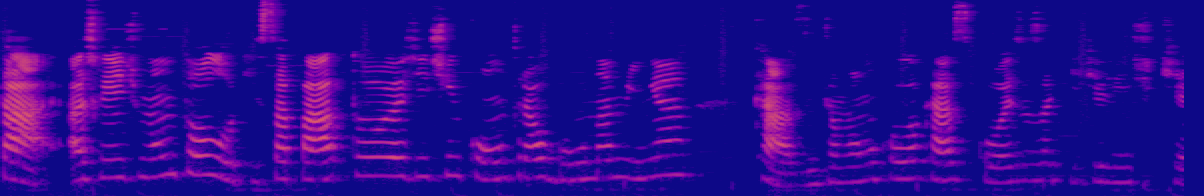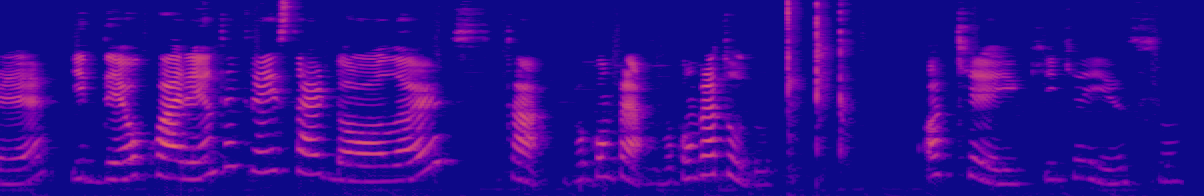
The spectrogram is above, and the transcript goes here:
Tá, acho que a gente montou o look. Sapato a gente encontra algum na minha casa. Então vamos colocar as coisas aqui que a gente quer. E deu 43 Star Dollars. Tá, vou comprar. Vou comprar tudo. Ok, o que que é isso?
